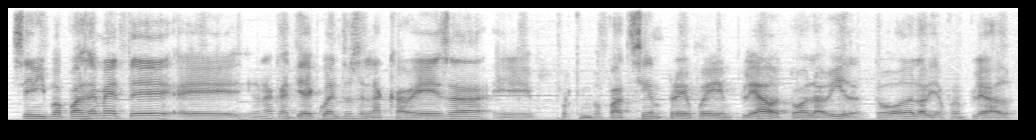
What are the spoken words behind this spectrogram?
Si mi papá se mete eh, una cantidad de cuentos en la cabeza, eh, porque mi papá siempre fue empleado toda la vida, toda la vida fue empleado,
